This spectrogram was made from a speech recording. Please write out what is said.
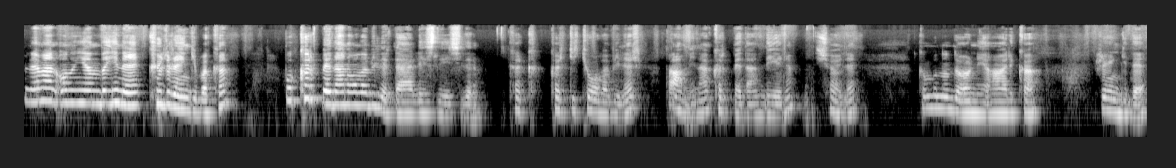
Şimdi hemen onun yanında yine kül rengi bakın. Bu 40 beden olabilir değerli izleyicilerim. 40, 42 olabilir. Tahminen 40 beden diyelim. Şöyle. Bakın bunun da örneği harika. Rengi de.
